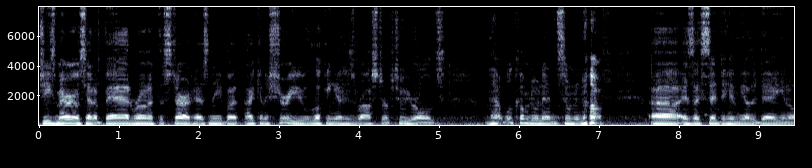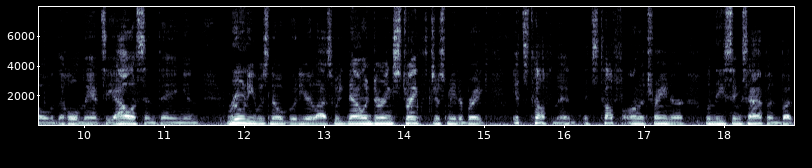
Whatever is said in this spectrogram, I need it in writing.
Geez, Mario's had a bad run at the start, hasn't he? But I can assure you, looking at his roster of two-year-olds, that will come to an end soon enough. Uh, as I said to him the other day, you know, the whole Nancy Allison thing, and Rooney was no good here last week. Now Enduring Strength just made a break. It's tough, man. It's tough on a trainer when these things happen. But,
